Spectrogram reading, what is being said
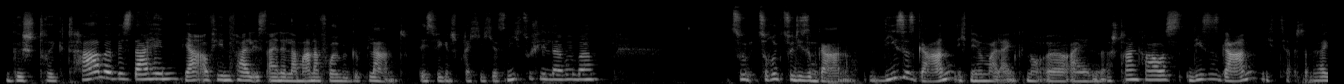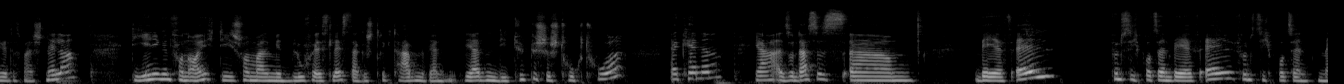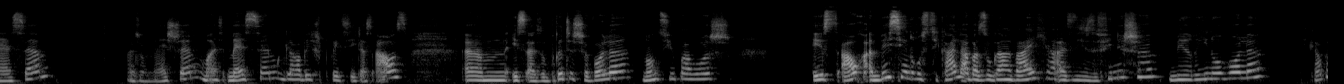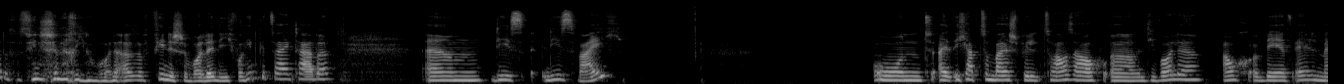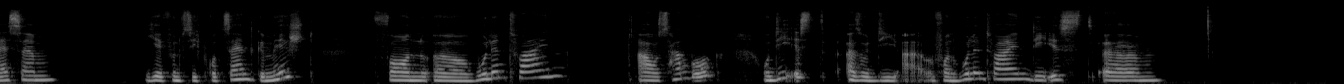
gestrickt habe bis dahin. Ja, auf jeden Fall ist eine Lamana-Folge geplant. Deswegen spreche ich jetzt nicht zu viel darüber. Zu, zurück zu diesem Garn. Dieses Garn, ich nehme mal einen, äh, einen Strang raus, dieses Garn, ich zeige das mal schneller. Diejenigen von euch, die schon mal mit Blueface Lester gestrickt haben, werden, werden die typische Struktur erkennen. Ja, also das ist ähm, BFL, 50% BFL, 50% Messem, also Meshem, Messem, glaube ich, spricht sich das aus, ähm, ist also britische Wolle, non-superwash, ist auch ein bisschen rustikal, aber sogar weicher als diese finnische Merino-Wolle. Ich glaube, das ist finnische Merino-Wolle, also finnische Wolle, die ich vorhin gezeigt habe. Ähm, die, ist, die ist weich, und also ich habe zum Beispiel zu Hause auch äh, die Wolle, auch BFL Messem, je 50 Prozent gemischt von äh, Woolentwine aus Hamburg. Und die ist, also die äh, von Woolentwine, die ist ähm,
